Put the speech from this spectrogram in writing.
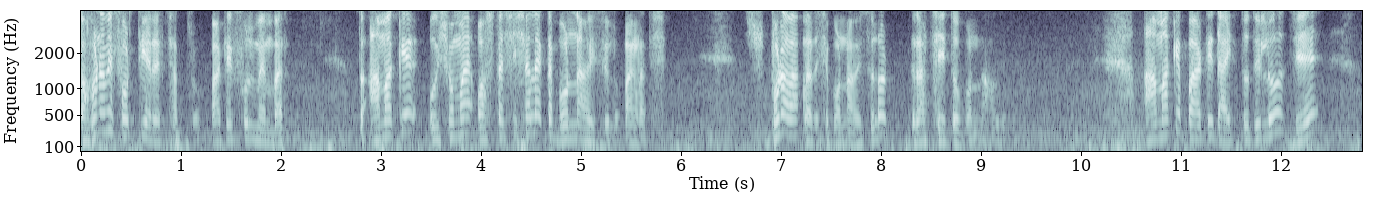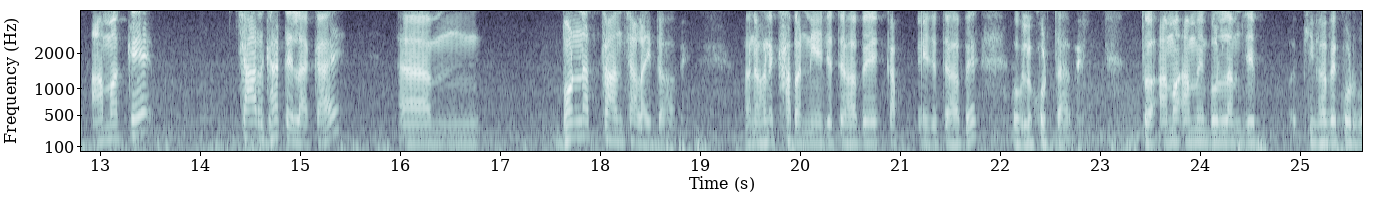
তখন আমি ফোর্থ ইয়ারের ছাত্র পার্টির ফুল মেম্বার তো আমাকে ওই সময় অষ্টাশি সালে একটা বন্যা হয়েছিল বাংলাদেশে। পুরো বাংলাদেশে বন্যা হয়েছিল, রাজশাহীতেও বন্যা হলো। আমাকে পার্টি দায়িত্ব দিল যে আমাকে চারঘাট এলাকায় বন্যার ত্রাণ চালাইতে হবে। মানে ওখানে খাবার নিয়ে যেতে হবে, কাপ নিয়ে যেতে হবে, ওগুলো করতে হবে। তো আমি বললাম যে কীভাবে করব?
